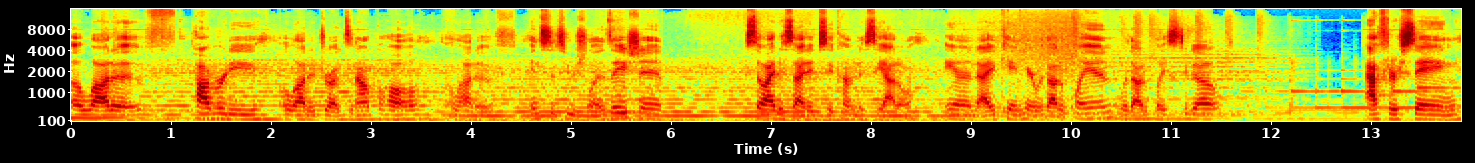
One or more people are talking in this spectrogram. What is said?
A lot of poverty, a lot of drugs and alcohol, a lot of institutionalization. So I decided to come to Seattle and I came here without a plan, without a place to go. After staying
